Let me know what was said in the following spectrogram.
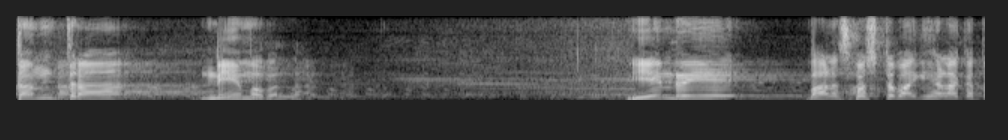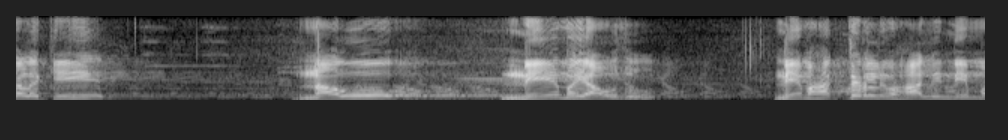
ತಂತ್ರ ನೇಮವಲ್ಲ. ಏನ್ರಿ? ಬಹಳ ಸ್ಪಷ್ಟವಾಗಿ ಹೇಳಕತ್ತಾಳಕಿ ನಾವು ನೇಮ ಯಾವುದು? ನೇಮ ಹಾಕ್ತಾರಲ್ಲ ನೀವು, ಹಾಲಿನ ನೇಮ,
